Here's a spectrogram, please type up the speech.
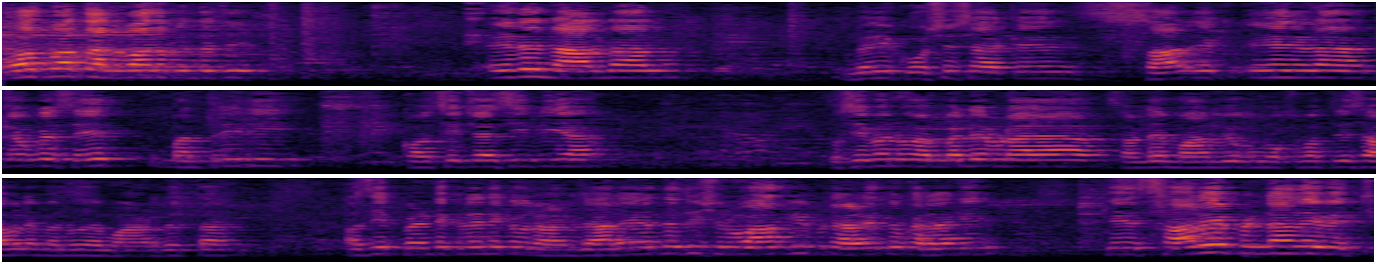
ਬਹੁਤ ਬਹੁਤ ਧੰਨਵਾਦ ਅਮਿੰਦਰ ਜੀ। ਇਹਦੇ ਨਾਲ ਨਾਲ ਮੇਰੀ ਕੋਸ਼ਿਸ਼ ਹੈ ਕਿ ਸਾਰ ਇਹ ਜਿਹੜਾ ਕਿਉਂਕਿ ਸਿਹਤ ਮੰਤਰੀ ਦੀ ਕਨਸਟੀਚੁਐਂਸੀ ਵੀ ਆ ਤੁਸੀਂ ਮੈਨੂੰ ਐਮਐਲਏ ਬਣਾਇਆ ਸਾਡੇ ਮਾਨਯੋਗ ਮੁੱਖ ਮੰਤਰੀ ਸਾਹਿਬ ਨੇ ਮੈਨੂੰ ਇਹ ਮਾਣ ਦਿੱਤਾ। ਅਸੀਂ ਪਿੰਡ ਕਲੀਨਿਕ ਬਣਾਉਣ ਜਾ ਰਹੇ ਹਾਂ ਤੇ ਉਹਦੀ ਸ਼ੁਰੂਆਤ ਵੀ ਪਟਿਆਲੇ ਤੋਂ ਕਰਾਂਗੇ ਕਿ ਸਾਰੇ ਪਿੰਡਾਂ ਦੇ ਵਿੱਚ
